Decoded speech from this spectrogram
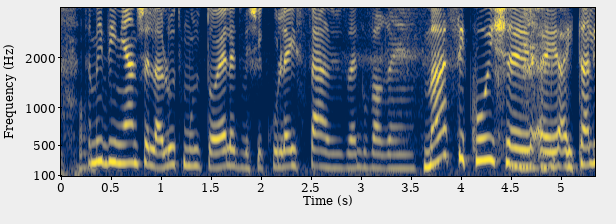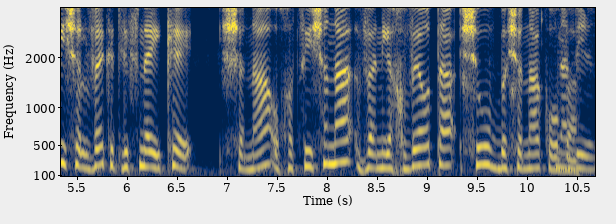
נכון. תמיד עניין של עלות מול תועלת ושיקולי סל, זה כבר... אה, מה הסיכוי שהייתה לי שלווקת לפני כשנה או חצי שנה, ואני אחווה אותה שוב בשנה הקרובה? נדיר.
